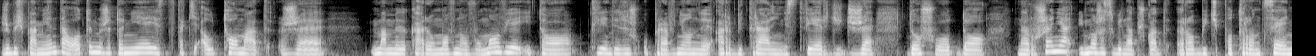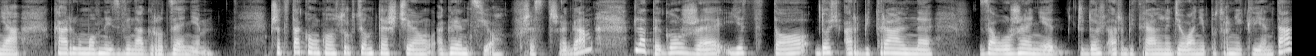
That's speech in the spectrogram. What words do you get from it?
żebyś pamiętał o tym, że to nie jest taki automat, że mamy karę umowną w umowie i to klient jest już uprawniony arbitralnie stwierdzić, że doszło do naruszenia i może sobie na przykład robić potrącenia kary umownej z wynagrodzeniem. Przed taką konstrukcją też cię agencjo przestrzegam, dlatego że jest to dość arbitralne założenie, czy dość arbitralne działanie po stronie klienta,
